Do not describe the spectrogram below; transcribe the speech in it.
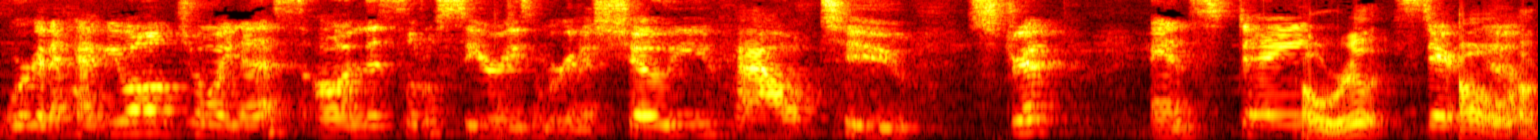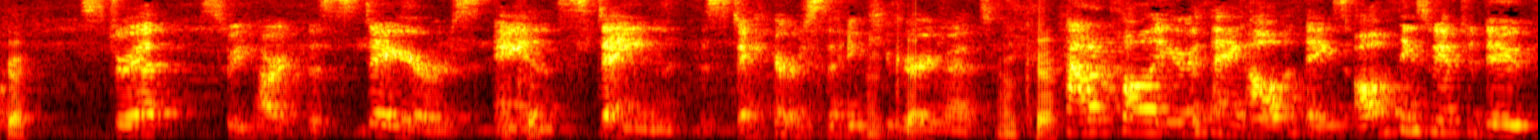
we're gonna have you all join us on this little series and we're gonna show you how to strip and stain. Oh, really? Stair- Oh, no. okay. Strip, sweetheart, the stairs and Okay. stain the stairs. Thank you Okay. very much. Okay. How to polyurethane, all the things, all the things we have to do.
